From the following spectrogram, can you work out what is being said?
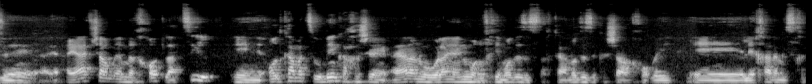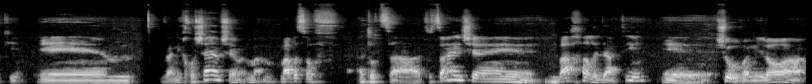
והיה אפשר במרכאות להציל אה, עוד כמה צהובים ככה שהיה לנו אולי היינו מרוויחים עוד איזה שחקן, עוד איזה קשר אחורי אה, לאחד המשחקים. אה, ואני חושב שמה בסוף התוצאה? התוצאה היא שבכר לדעתי, אה, שוב אני לא,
